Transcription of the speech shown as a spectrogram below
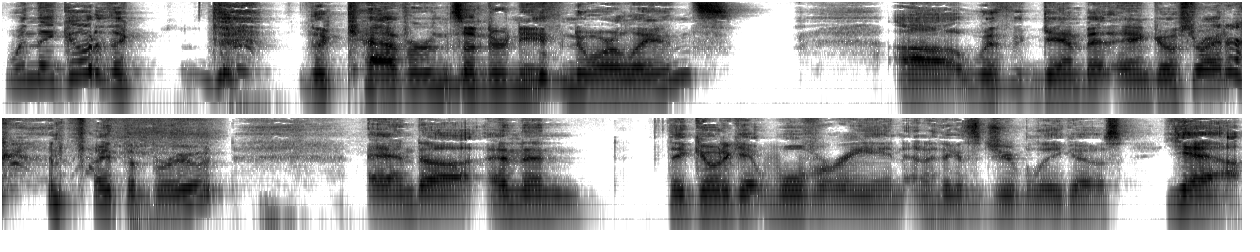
when they go to the the, the caverns underneath New Orleans uh with Gambit and Ghost Rider and fight the Brood and uh and then they go to get Wolverine, and I think it's Jubilee goes, "Yeah,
